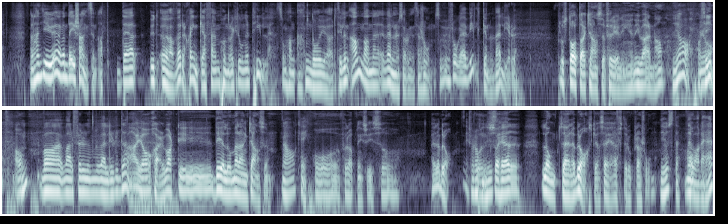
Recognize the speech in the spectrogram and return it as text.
Men han ger ju även dig chansen att därutöver skänka 500 kronor till, som han, han då gör, till en annan eh, välgörenhetsorganisation. Så min fråga är, vilken väljer du? Prostatacancerföreningen i Värmland. Ja, vad Ja, fint. ja. Mm. Var, varför väljer du den? Ja, jag har själv varit i delo med den cancern. Ja, okej. Och förhoppningsvis så är det bra. Förhoppningsvis. Och så här långt så är det bra ska jag säga efter operation. Just det, när Ja. var det här?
